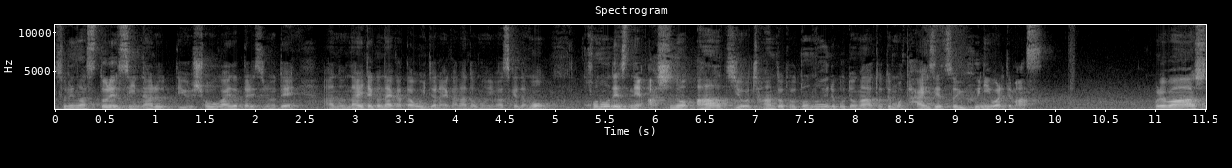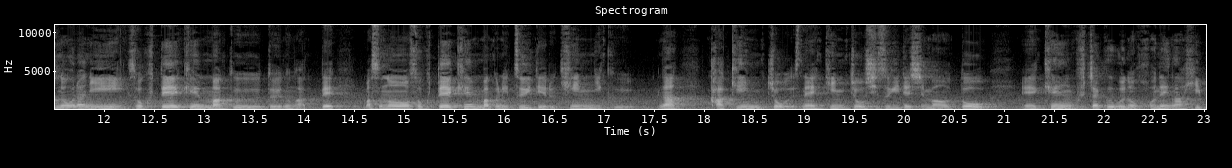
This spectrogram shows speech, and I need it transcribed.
それがストレスになるっていう障害だったりするのであのなりたくない方多いんじゃないかなと思いますけどもこのですね足のアーチをちゃんと整えることがとても大切というふうに言われてます。これは足の裏に測定腱膜というのがあって、まあ、その測定腱膜についている筋肉が過緊張ですね。緊張しすぎてしまうと、えー腱付着部の骨が引っ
